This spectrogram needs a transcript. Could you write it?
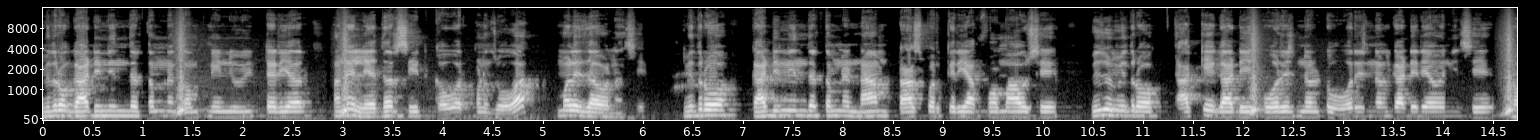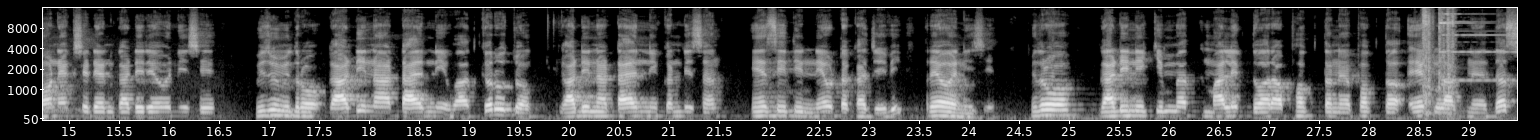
મિત્રો, ગાડીની અંદર તમને કંપનીનું ઇન્ટેરિયર અને લેધર સીટ કવર પણ જોવા મળી જવાના છે. મિત્રો, ગાડીની અંદર તમને નામ ટ્રાન્સફર કરી આપવામાં આવશે. બીજું મિત્રો, આખી ગાડી ઓરિજિનલ ટુ ઓરિજિનલ ગાડી રહેવાની છે. નોન એક્સિડન્ટ ગાડી રહેવાની છે. બીજું મિત્રો, ગાડીના ટાયરની વાત કરું તો ગાડીના ટાયરની કન્ડિશન એંસી થી નેવ ટકા જેવી રહેવાની છે. મિત્રો ગાડીની કિંમત માલિક દ્વારા ફક્ત ને ફક્ત એક લાખ ને દસ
